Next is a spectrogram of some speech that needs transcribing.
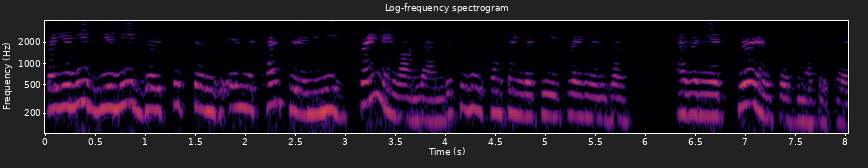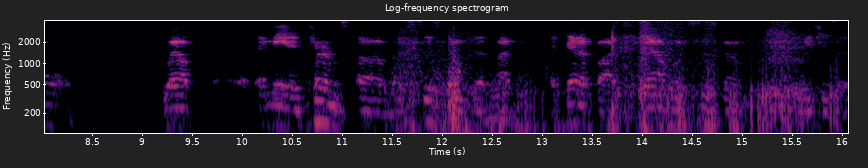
but you need you need those systems in the country, and you need training on them. This isn't something that the Ukrainians have have any experience with necessarily. Well, I mean, in terms of the systems that I've identified, the Javelin system, which is a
